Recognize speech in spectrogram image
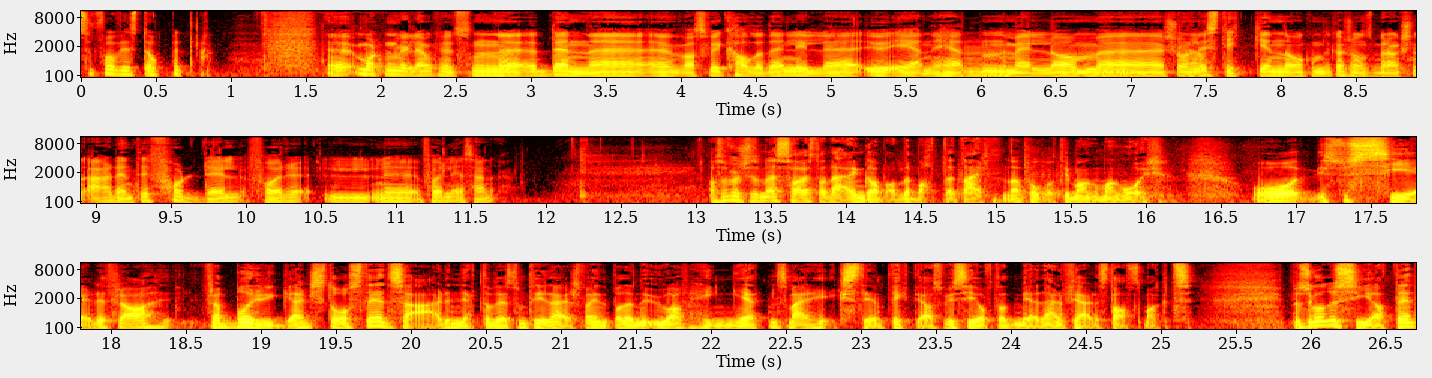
så får vi stoppet det. Eh, Morten William Knutsen, denne eh, hva skal vi kalle den lille uenigheten mm. mellom eh, journalistikken og kommunikasjonsbransjen, er den til fordel for, for leserne? Altså først som jeg sa i sted, Det er en gammel debatt, dette her. Den har pågått i mange mange år. Og Hvis du ser det fra, fra borgerens ståsted, så er det nettopp det som Trine Eilertsen var inne på, denne uavhengigheten som er ekstremt viktig. Altså Vi sier ofte at media er den fjerde statsmakt. Men så kan du si at det,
